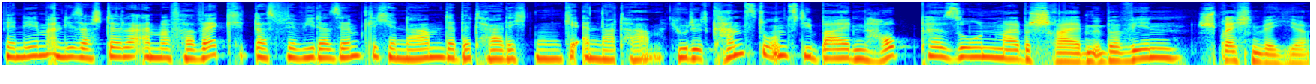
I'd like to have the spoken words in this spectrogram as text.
Wir nehmen an dieser Stelle einmal vorweg, dass wir wieder sämtliche Namen der Beteiligten geändert haben. Judith, kannst du uns die beiden Hauptpersonen mal beschreiben? Über wen sprechen wir hier?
